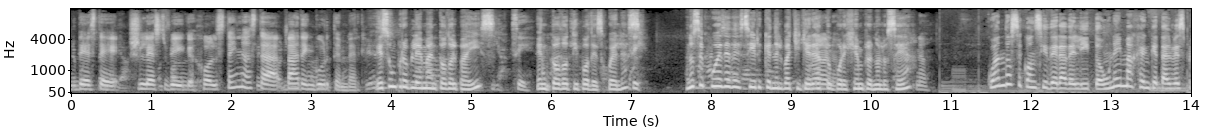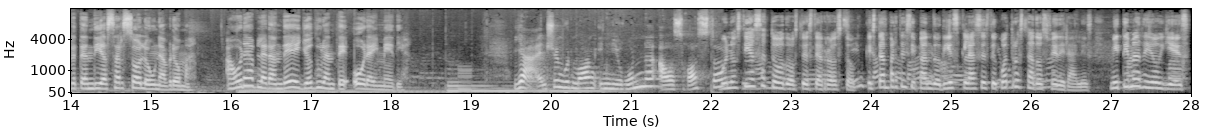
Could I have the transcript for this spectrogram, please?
desde Schleswig-Holstein hasta Baden-Württemberg. ¿Es un problema en todo el país? Sí. ¿En todo tipo de escuelas? Sí. ¿No se puede decir que en el bachillerato, No, no. por ejemplo, no lo sea? No. ¿Cuándo se considera delito una imagen que tal vez pretendía ser solo una broma? Ahora hablarán de ello durante hora y media. Buenos días a todos desde Rostock. Están participando 10 clases de cuatro estados federales. Mi tema de hoy es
